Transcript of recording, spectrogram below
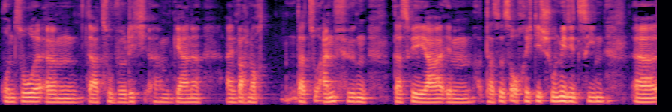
Und so ähm, dazu würde ich ähm, gerne einfach noch dazu anfügen, dass wir ja im, das ist auch richtig Schulmedizin, äh,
